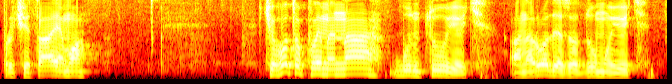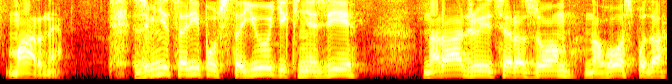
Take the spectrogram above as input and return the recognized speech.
прочитаємо. Чого то племена бунтують, а народи задумують марне. Земні царі повстають, і князі нараджуються разом на Господа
